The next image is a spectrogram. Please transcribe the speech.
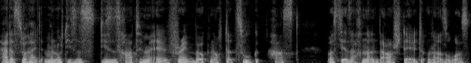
ja, dass du halt immer noch dieses, dieses HTML-Framework noch dazu hast, was dir Sachen dann darstellt oder sowas.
